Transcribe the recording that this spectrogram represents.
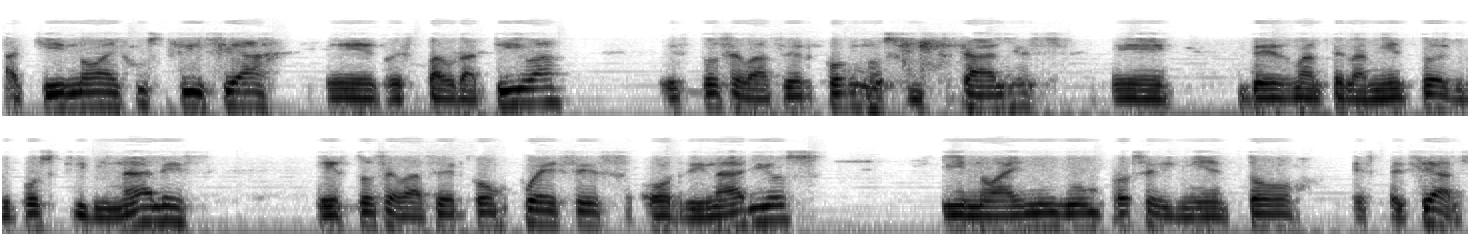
aquí no hay justicia eh, restaurativa, esto se va a hacer con los fiscales eh, de desmantelamiento de grupos criminales, esto se va a hacer con jueces ordinarios y no hay ningún procedimiento especial.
